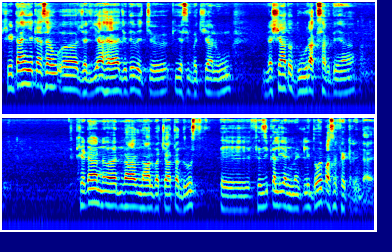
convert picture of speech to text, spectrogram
ਖੇਡਾਂ ਹੀ ਇੱਕ ਐਸਾ ਜ਼ਰੀਆ ਹੈ ਜਿਹਦੇ ਵਿੱਚ ਕਿ ਅਸੀਂ ਬੱਚਿਆਂ ਨੂੰ ਨਸ਼ਿਆਂ ਤੋਂ ਦੂਰ ਰੱਖ ਸਕਦੇ ਹਾਂ। ਖੇਡਾਂ ਨ- ਨਾਲ ਨਾਲ ਬੱਚਾ ਤੰਦਰੁਸਤ ਤੇ ਫਿਜ਼ੀਕਲੀ ਐਂਡ ਮੈਂਟਲੀ ਦੋਵੇਂ ਪਾਸੇ ਫਿੱਟ ਰਹਿੰਦਾ ਹੈ।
